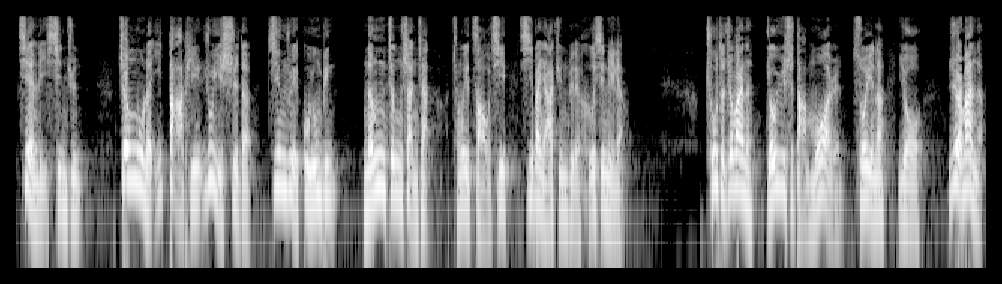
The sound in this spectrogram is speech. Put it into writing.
建立新军，征募了一大批瑞士的精锐雇佣兵，能征善战，成为早期西班牙军队的核心力量。除此之外呢，由于是打摩尔人，所以呢，有日耳曼的、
